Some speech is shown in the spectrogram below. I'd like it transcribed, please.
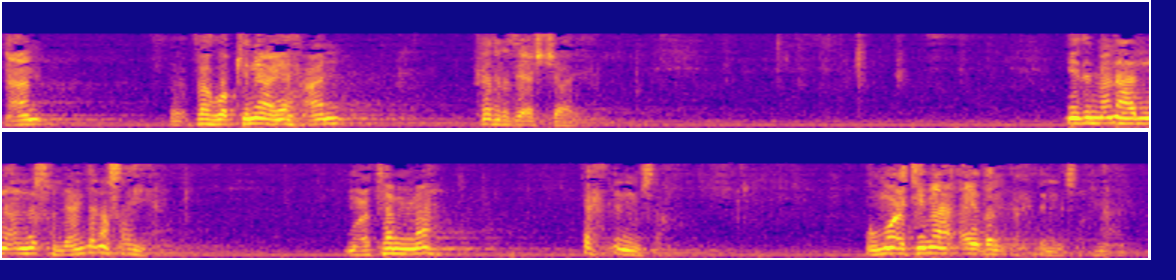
نعم. فهو كناية عن كثرة أشجارها. إذا معناها أن النسخة اللي عندنا صحيحة. معتمة إحدى النسخ. ومعتمة أيضا إحدى النسخ. نعم.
